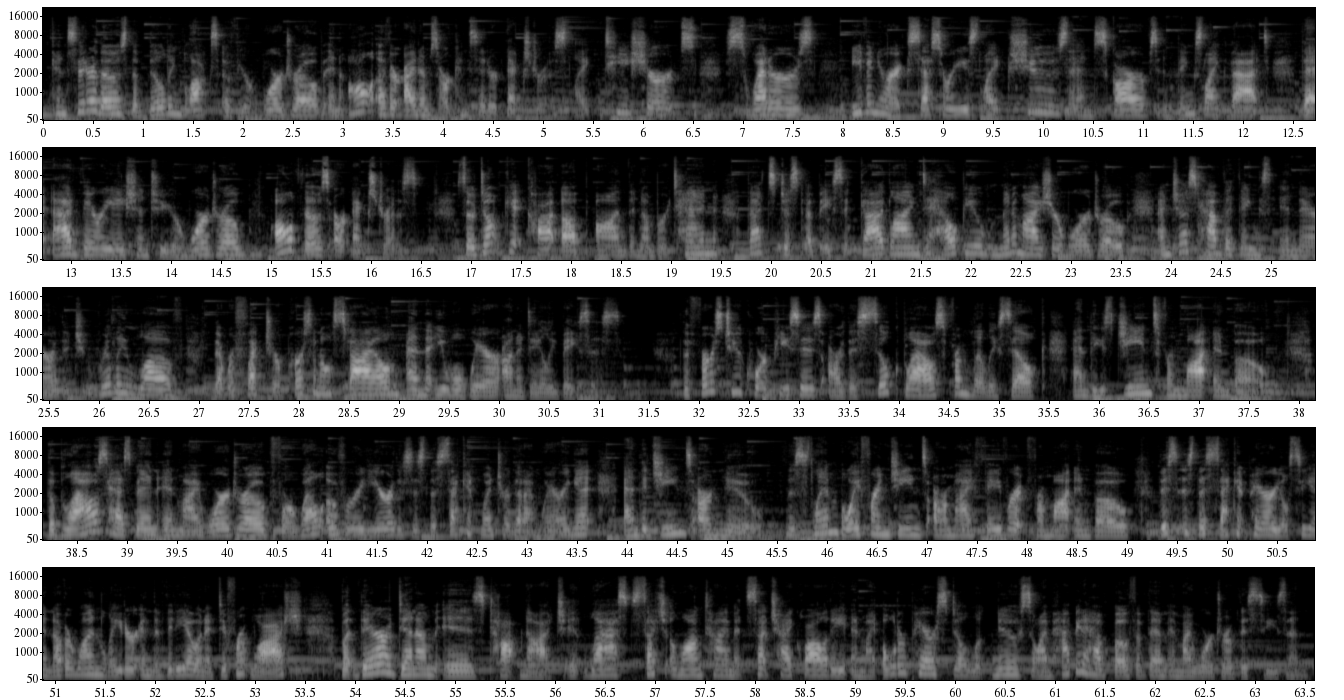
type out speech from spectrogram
Consider those the building blocks of your wardrobe, and all other items are considered extras like t shirts, sweaters, even your accessories like shoes and scarves and things like that that add variation to your wardrobe, all of those are extras. So don't get caught up on the number 10. That's just a basic guideline to help you minimize your wardrobe and just have the things in there that you really love, that reflect your personal style, and that you will wear on a daily basis. The first two core pieces are the silk blouse from Lily Silk and these jeans from Mott and Bow. The blouse has been in my wardrobe for well over a year. This is the second winter that I'm wearing it, and the jeans are new. The slim boyfriend jeans are my favorite from Mott and Bow. This is the second pair. You'll see another one later in the video in a different wash, but their denim is top notch. It lasts such a long time. It's such high quality, and my older pair still look new, so I'm happy to have both of them in my wardrobe this season.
